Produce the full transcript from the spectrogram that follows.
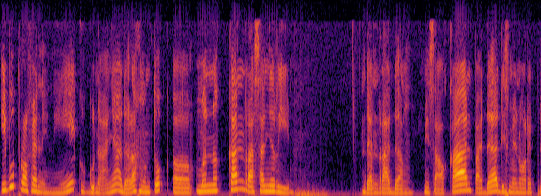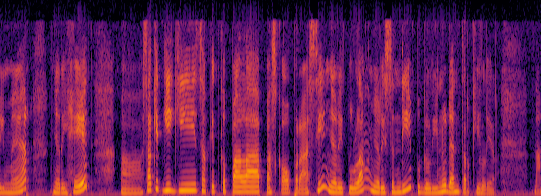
Ibuprofen ini kegunaannya adalah untuk uh, menekan rasa nyeri dan radang. Misalkan pada dismenorrhea primer, nyeri head, uh, sakit gigi, sakit kepala, pasca operasi, nyeri tulang, nyeri sendi, pegelinu dan terkilir. Nah,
